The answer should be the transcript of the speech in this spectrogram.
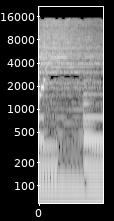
Bye.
